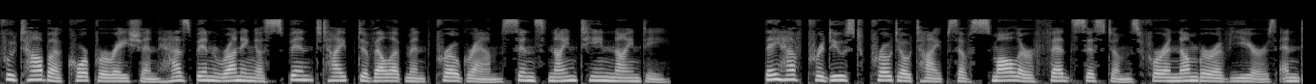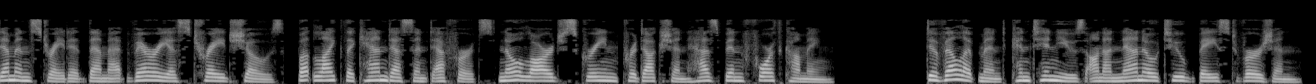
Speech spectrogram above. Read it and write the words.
Futaba Corporation has been running a Spindt-type development program since 1990. They have produced prototypes of smaller Fed systems for a number of years and demonstrated them at various trade shows, but like the Candescent efforts no large-screen production has been forthcoming. Development continues on a nanotube-based version.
